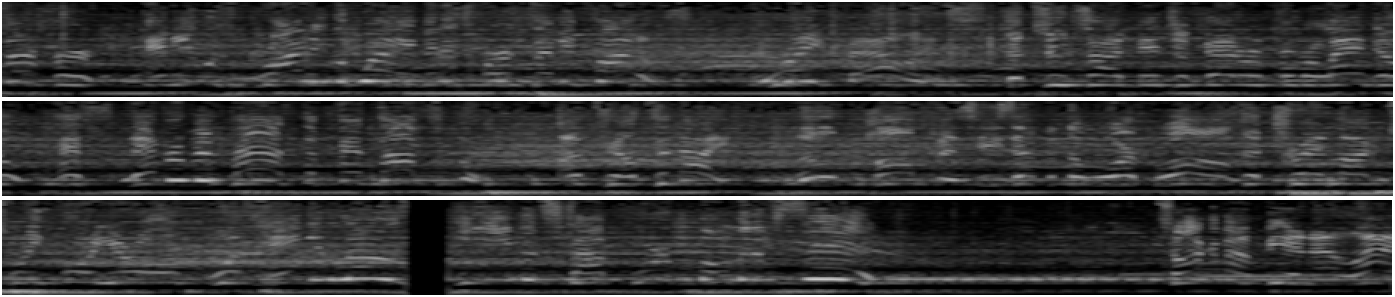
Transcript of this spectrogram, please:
surfer, and he was riding the Two-time Ninja veteran from Orlando has never been past the fifth obstacle until tonight. Little pump as he's up at the warp wall. The dreadlock 24-year-old was hanging loose. He even stopped for a moment of sin. Talk about being LA,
